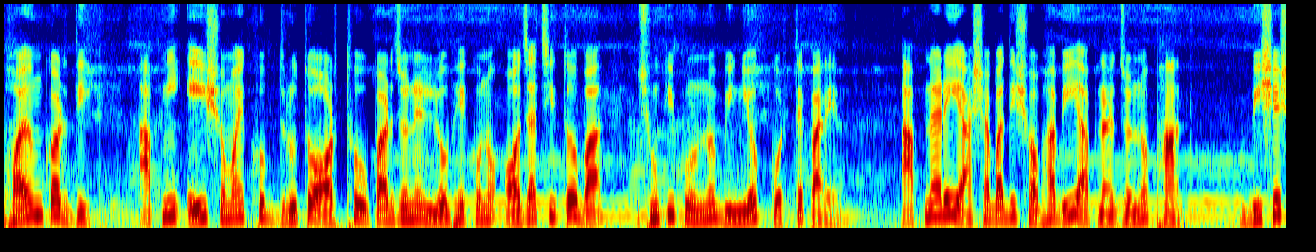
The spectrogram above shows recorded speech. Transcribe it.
ভয়ঙ্কর দিক, আপনি এই সময় খুব দ্রুত অর্থ উপার্জনের লোভে কোনো অযাচিত বা ঝুঁকিপূর্ণ বিনিয়োগ করতে পারেন। আপনার এই আশাবাদী স্বভাবই আপনার জন্য ফাঁদ। বিশেষ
